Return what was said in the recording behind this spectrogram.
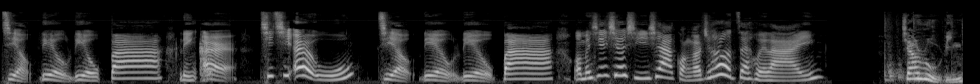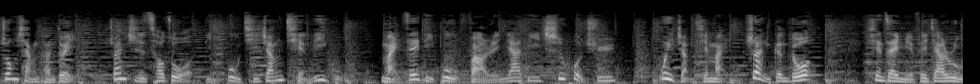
九六六八零二七七二五九六六八。我们先休息一下广告，之后再回来。加入林钟祥团队，专职操作底部起涨潜力股，买在底部，法人压低吃货区，未涨先买赚更多。现在免费加入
